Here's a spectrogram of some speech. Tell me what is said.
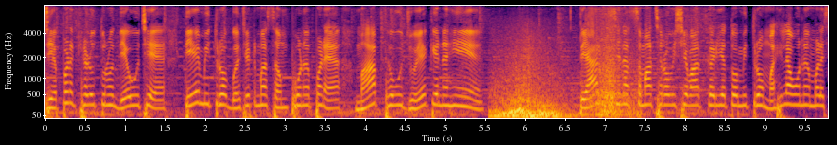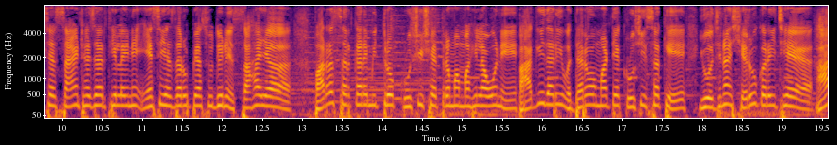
જે પણ ખેડૂતોનું દેવું છે તે મિત્રો બજેટમાં સંપૂર્ણપણે માફ થવું જોઈએ કે નહીં? ત્યાર પછીના સમાચારો વિશે વાત કરીએ તો મિત્રો, મહિલાઓને મળશે સાઠ હજારથી લઈને એસી હજાર રૂપિયા સુધીની સહાય. ભારત સરકારે મિત્રો કૃષિ ક્ષેત્રમાં મહિલાઓની ભાગીદારી વધારવા માટે કૃષિ સખી યોજના શરૂ કરી છે. આ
